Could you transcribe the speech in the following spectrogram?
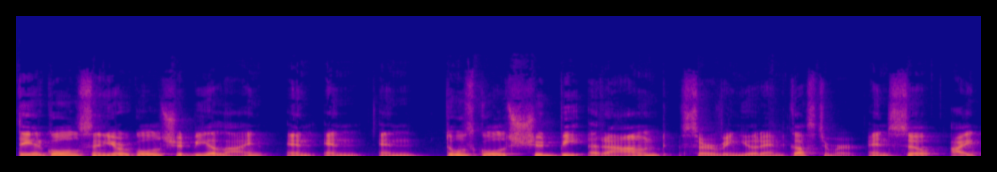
Their goals and your goals should be aligned and and and those goals should be around serving your end customer. And so i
